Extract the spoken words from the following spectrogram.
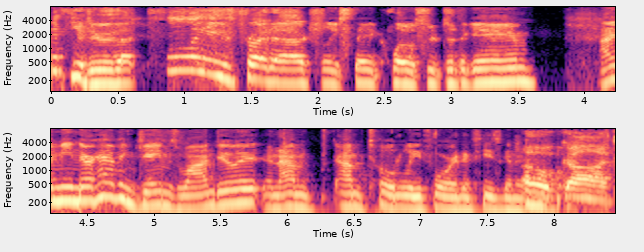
if you do that, please try to actually stay closer to the game. I mean, they're having James Wan do it, and I'm I'm totally for it if he's gonna. Oh God,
